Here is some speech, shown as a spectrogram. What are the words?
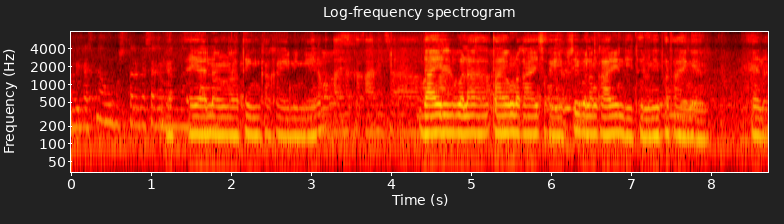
kagabi kasi naubos talaga sa gabi. At ayan ang ating kakainin ngayon. sa Dahil wala tayong nakain sa KFC, walang kanin dito, lumipat tayo ngayon. Ayan na.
